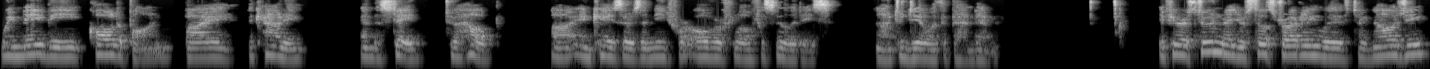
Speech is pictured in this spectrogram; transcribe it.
we may be called upon by the county and the state to help uh, in case there's a need for overflow facilities uh, to deal with the pandemic. If you're a student and you're still struggling with technology,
